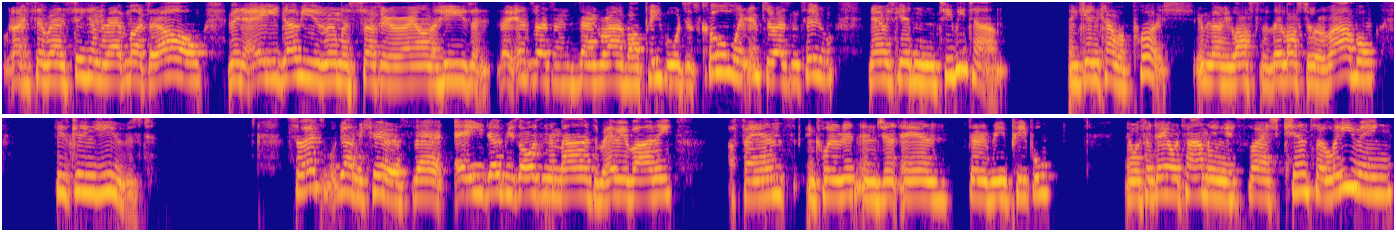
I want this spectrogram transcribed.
like I said, we haven't seen him that much at all. And then the AEW rumors sucking around that he's they're interested in Zack Ryder of all people, which is cool and interesting too. Now he's getting TV time and getting kind of a push, even though he lost. They lost to a rival. He's getting used. So that's what got me curious. That AEW is always in the minds of everybody, uh, fans included, and and WWE people. And with Hideo Itami slash Kenta leaving,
